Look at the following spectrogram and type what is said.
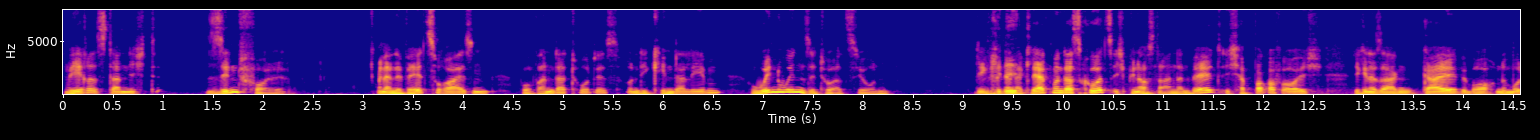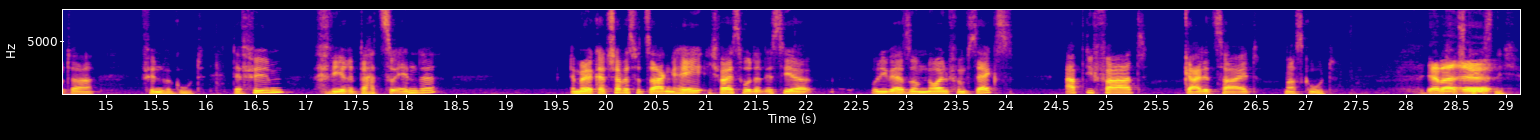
Wäre es dann nicht sinnvoll, in eine Welt zu reisen, wo Wanda tot ist und die Kinder leben? Win-Win-Situation. Den Kindern erklärt man das kurz, ich bin aus einer anderen Welt, ich habe Bock auf euch. Die Kinder sagen, geil, wir brauchen eine Mutter, finden wir gut. Der Film wäre da zu Ende. America Chavez wird sagen, hey, ich weiß, wo das ist hier, Universum 956, ab die Fahrt, geile Zeit, mach's gut. Ja, aber äh, nicht.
